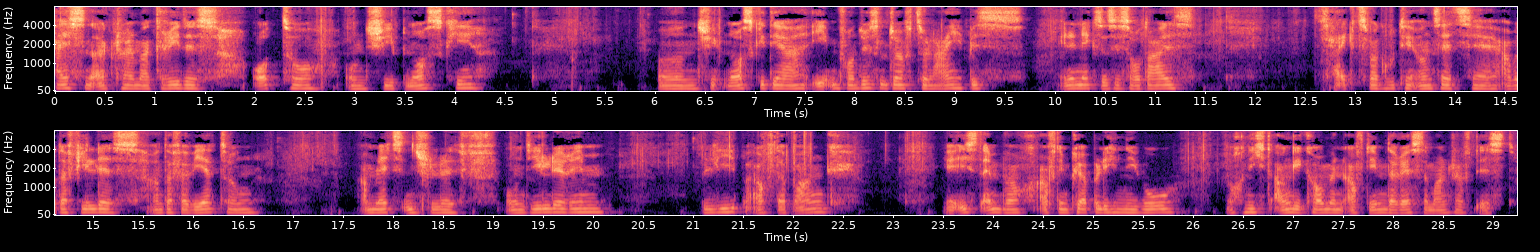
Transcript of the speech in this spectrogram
heißen aktuell Magridis, Otto und Schipnowski. Und Schipnowski, der eben von Düsseldorf zur Leihe bis Ende nächster Saison da ist, zeigt zwar gute Ansätze, aber da fehlt es an der Verwertung am letzten Schliff. Und Yildirim blieb auf der Bank. Er ist einfach auf dem körperlichen Niveau noch nicht angekommen, auf dem der Rest der Mannschaft ist.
